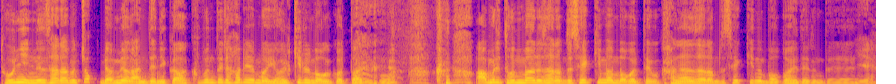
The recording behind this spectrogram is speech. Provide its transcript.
돈이 있는 사람은 쪽 몇 명 안 되니까 그분들이 하루에 뭐 10끼를 먹을 것도 아니고 아무리 돈 많은 사람도 3끼만 먹을 테고 가난한 사람도 3끼는 먹어야 되는데 예.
